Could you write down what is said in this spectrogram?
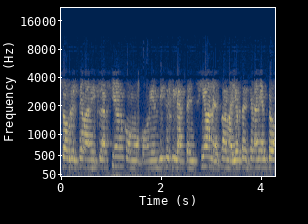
sobre el tema de inflación, como, como bien dices, y las tensiones, ¿no? el mayor tensionamiento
